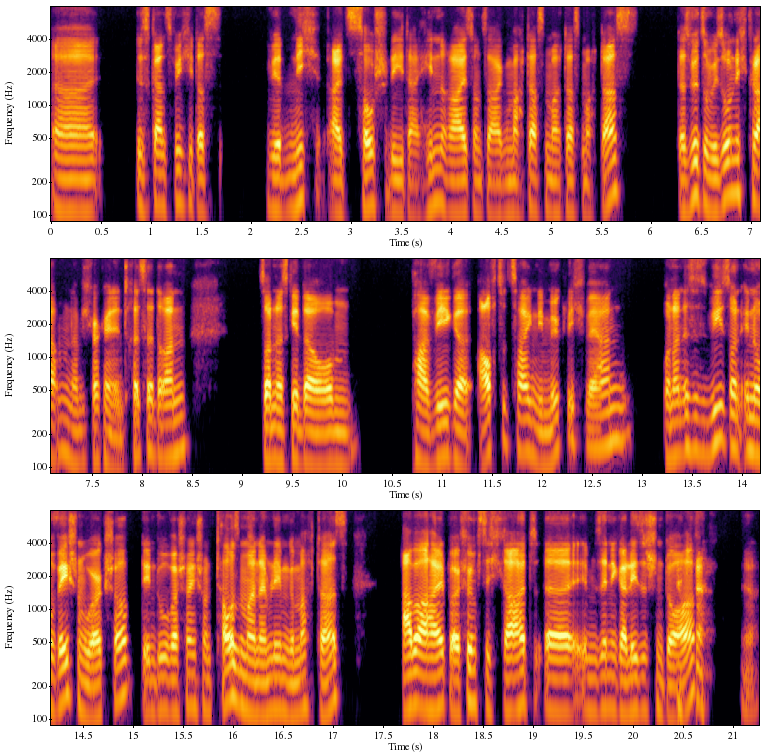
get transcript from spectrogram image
äh, ist ganz wichtig, dass wir nicht als Social Leader hinreisen und sagen, mach das, mach das, mach das. Das wird sowieso nicht klappen, da habe ich gar kein Interesse dran, sondern es geht darum, paar Wege aufzuzeigen, die möglich wären. Und dann ist es wie so ein Innovation Workshop, den du wahrscheinlich schon tausendmal in deinem Leben gemacht hast, aber halt bei 50 Grad äh, im senegalesischen Dorf. Ja.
